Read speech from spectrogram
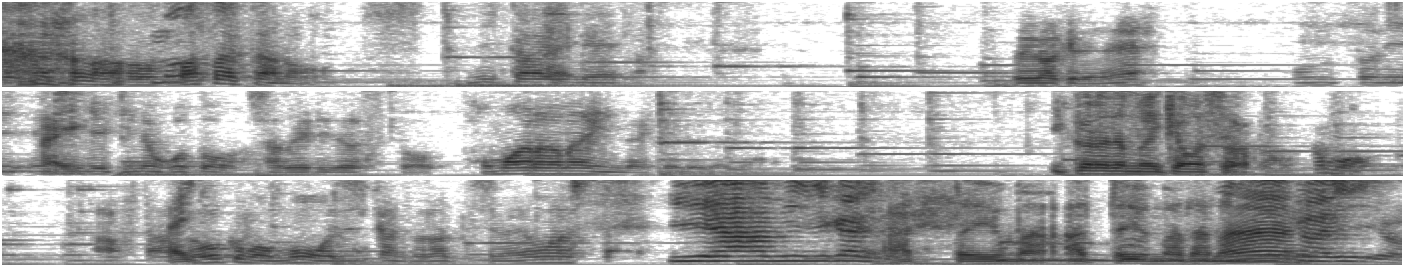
まさかの2回目。というわけでね、本当に演劇のことを喋り出すと止まらないんだけれども、いくらでもいけますよ。アフタートークも、アフタートークももうお時間となってしまいました。いやー、短いね。あっという間、あっという間だな。短いよ。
